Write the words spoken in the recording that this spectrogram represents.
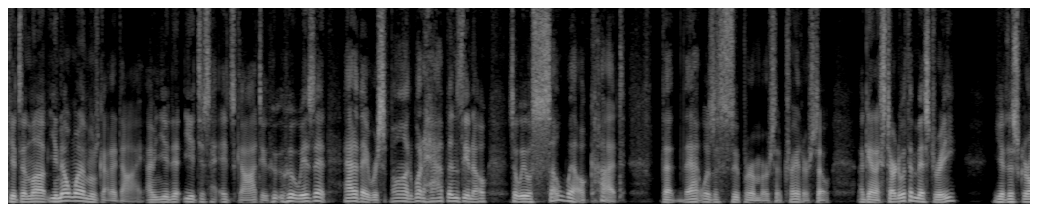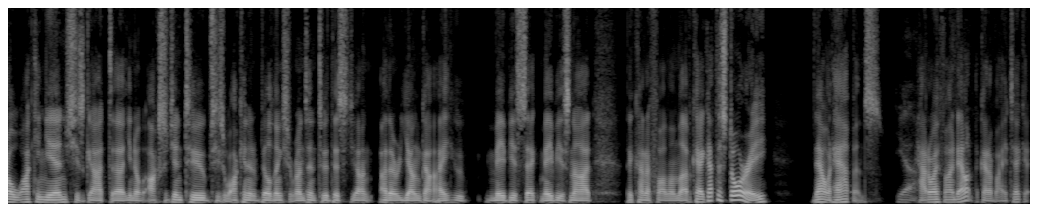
Kids in love, you know, one of them's got to die. I mean, you, you just, it's got to. Who, who is it? How do they respond? What happens? You know, so it was so well cut that that was a super immersive trailer. So again, I started with a mystery. You have this girl walking in. She's got, uh, you know, oxygen tubes. She's walking in a building. She runs into this young, other young guy who maybe is sick, maybe is not. They kind of fall in love. Okay, I got the story. Now what happens? Yeah. How do I find out? I got to buy a ticket.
